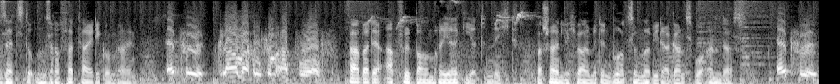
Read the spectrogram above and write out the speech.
setzte unsere Verteidigung ein. Äpfel, klar machen zum Abwurf. Aber der Apfelbaum reagierte nicht. Wahrscheinlich war er mit den Wurzeln mal wieder ganz woanders. Äpfel,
